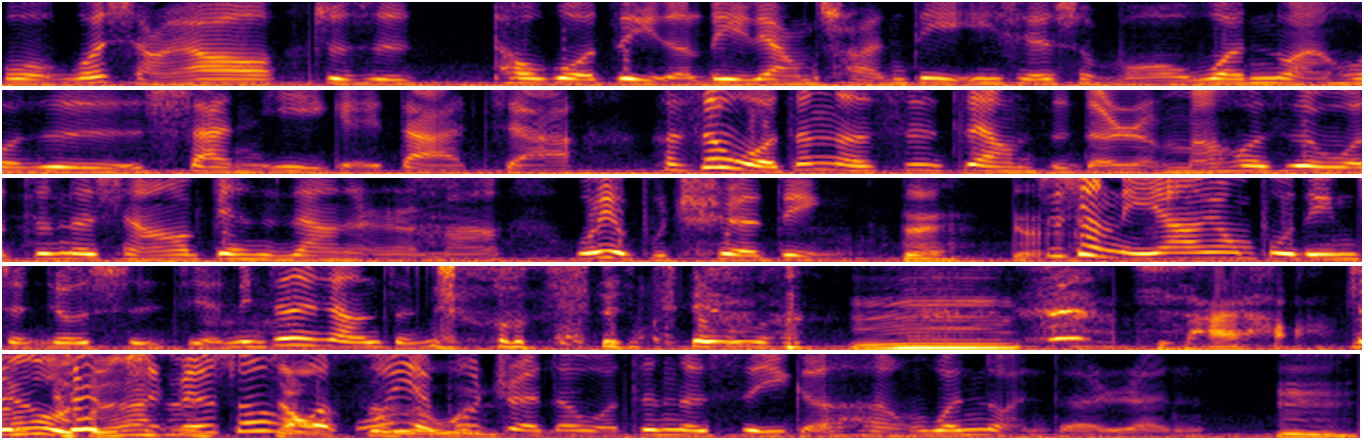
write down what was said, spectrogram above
我我想要就是。透过自己的力量传递一些什么温暖或是善意给大家。可是我真的是这样子的人吗？或是我真的想要变成这样的人吗？我也不确定。对，对，就像你要用布丁拯救世界，你真的想拯救世界吗？嗯，其实还好。其实我觉得，比如说我，我也不觉得我真的是一个很温暖的人。嗯，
